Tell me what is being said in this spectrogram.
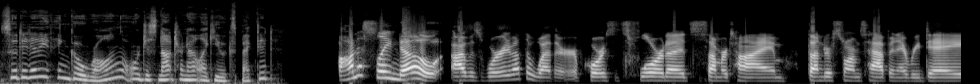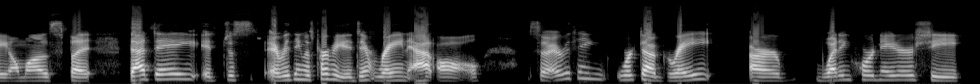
so, did anything go wrong or just not turn out like you expected? Honestly, no. I was worried about the weather. Of course, it's Florida, it's summertime, thunderstorms happen every day almost. But that day, it just, everything was perfect. It didn't rain at all. So, everything worked out great. Our wedding coordinator. She,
